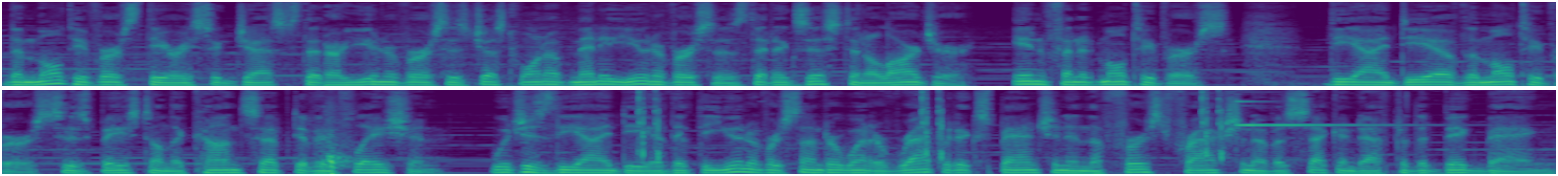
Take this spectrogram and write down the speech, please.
The multiverse theory suggests that our universe is just one of many universes that exist in a larger, infinite multiverse. The idea of the multiverse is based on the concept of inflation, which is the idea that the universe underwent a rapid expansion in the first fraction of a second after the Big Bang.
